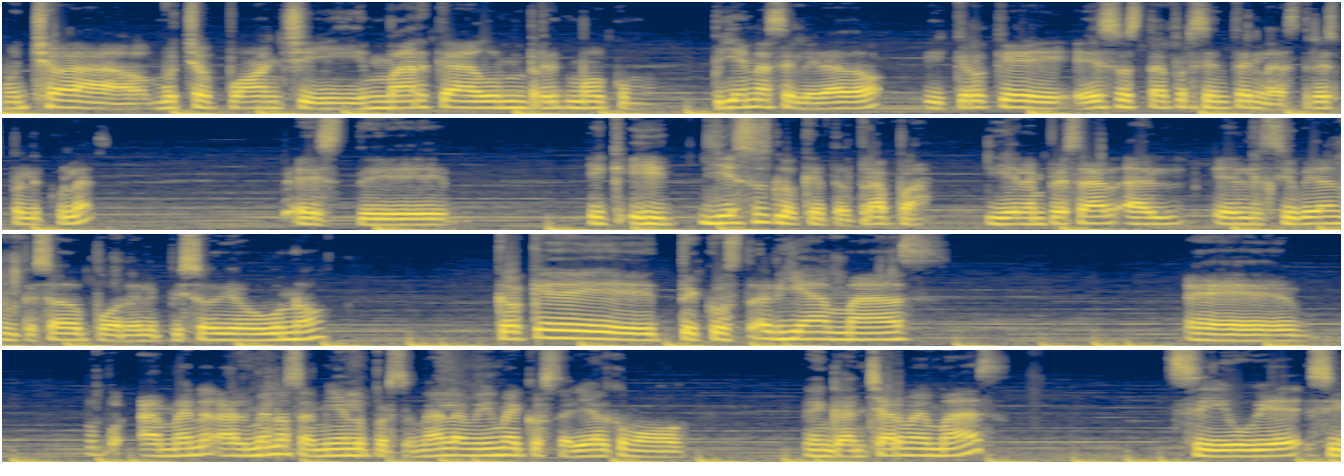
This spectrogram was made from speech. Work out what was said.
mucho punch y marca un ritmo como bien acelerado. Y creo que eso está presente en las tres películas. Este. Y, y- eso es lo que te atrapa. Y el empezar, al, el, si hubieran empezado por el episodio 1, creo que te costaría más. eh, al, men- al menos a mí en lo personal, a mí me costaría como engancharme más si hubiera, si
